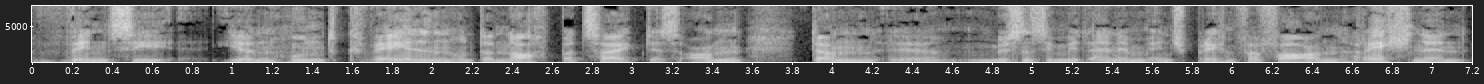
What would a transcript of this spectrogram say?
wenn Sie Ihren Hund quälen und der Nachbar zeigt es an, dann äh, müssen Sie mit einem entsprechenden Verfahren rechnen.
